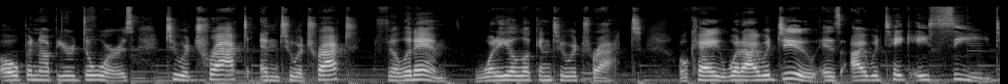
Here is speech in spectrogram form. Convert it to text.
open up your doors to attract and to attract, fill it in. What are you looking to attract? Okay, what I would do is I would take a seed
